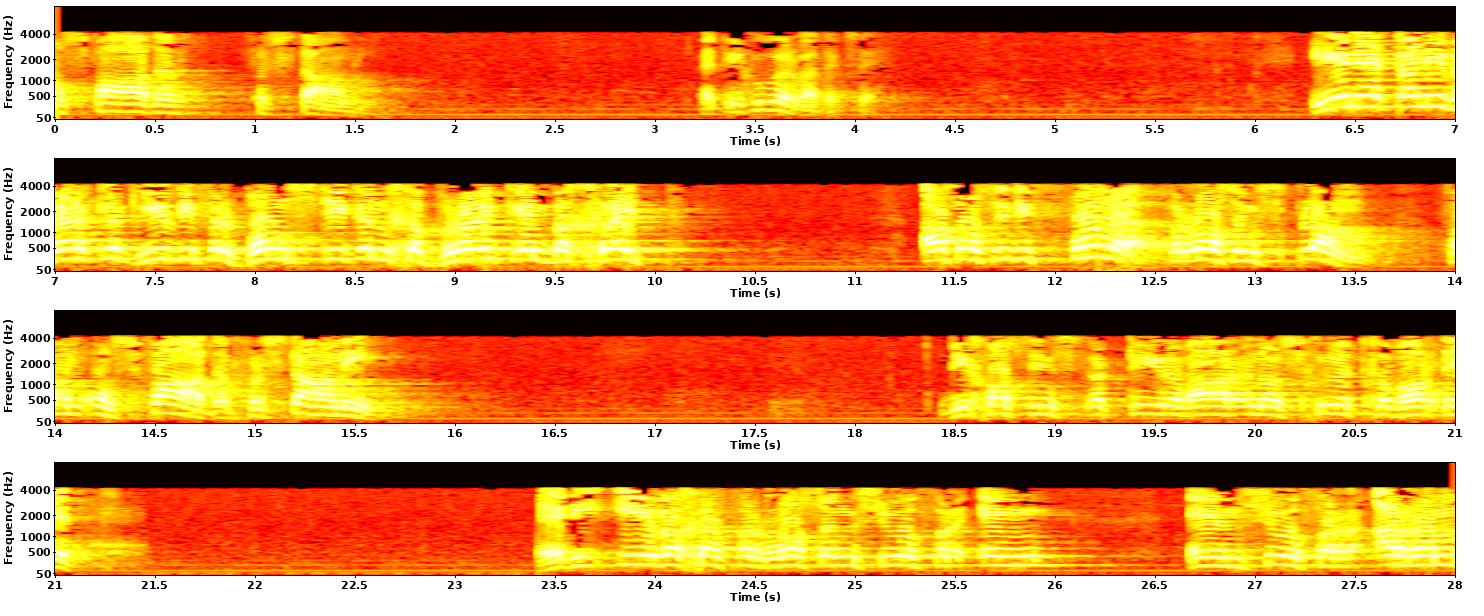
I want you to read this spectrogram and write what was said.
ons Vader verstaan nie het u gehoor wat ek sê En ek kan nie werklik hierdie verbondsteken gebruik en begryp as ons nie die volle verlossingsplan van ons Vader verstaan nie. Die godsdienststrukture waarin ons groot geword het, het die ewige verlossing so vereng en so verarm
